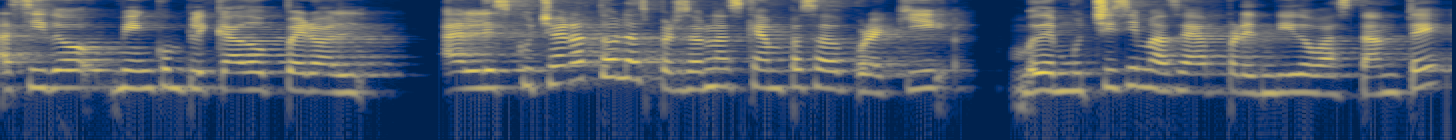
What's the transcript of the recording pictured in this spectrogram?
Ha sido bien complicado, pero al, al escuchar a todas las personas que han pasado por aquí, de muchísimas he aprendido bastante.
